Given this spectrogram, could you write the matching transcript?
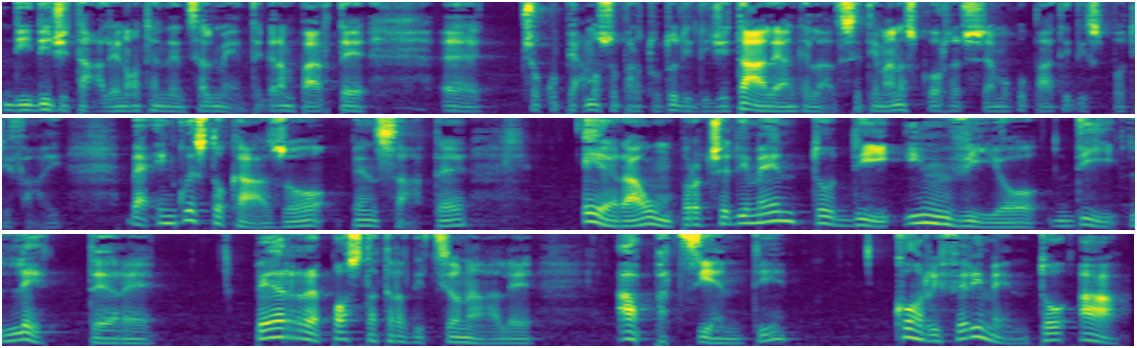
di digitale, no? tendenzialmente, gran parte eh, ci occupiamo soprattutto di digitale, anche la settimana scorsa ci siamo occupati di Spotify. Beh, in questo caso, pensate, era un procedimento di invio di lettere per posta tradizionale a pazienti con riferimento a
